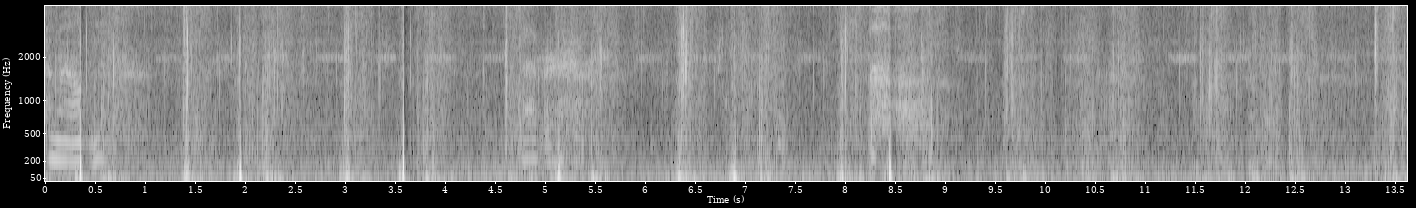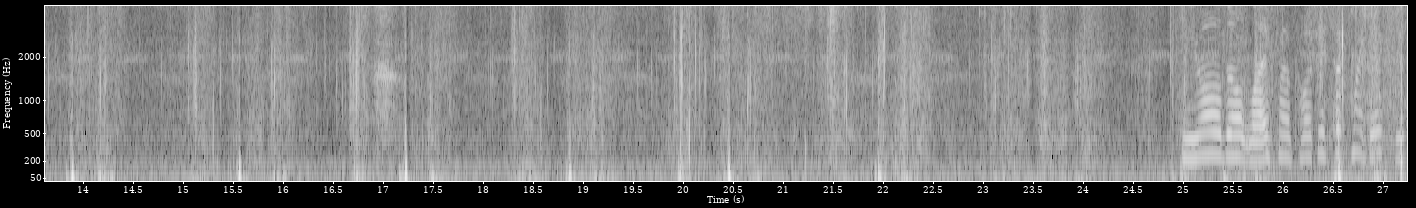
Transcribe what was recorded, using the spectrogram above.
come out and whatever. You all don't like my poetry? Suck my dick, dude.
